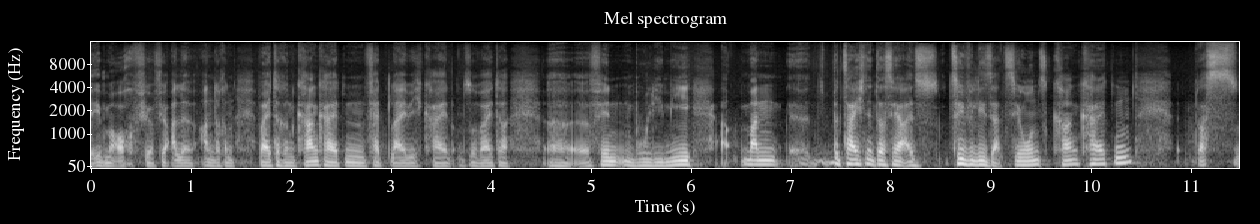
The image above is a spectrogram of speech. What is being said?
eben auch für, für alle anderen weiteren Krankheiten, Fettleibigkeit und so weiter äh, finden, Bulimie. Man äh, bezeichnet das ja als Zivilisationskrankheiten. Das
